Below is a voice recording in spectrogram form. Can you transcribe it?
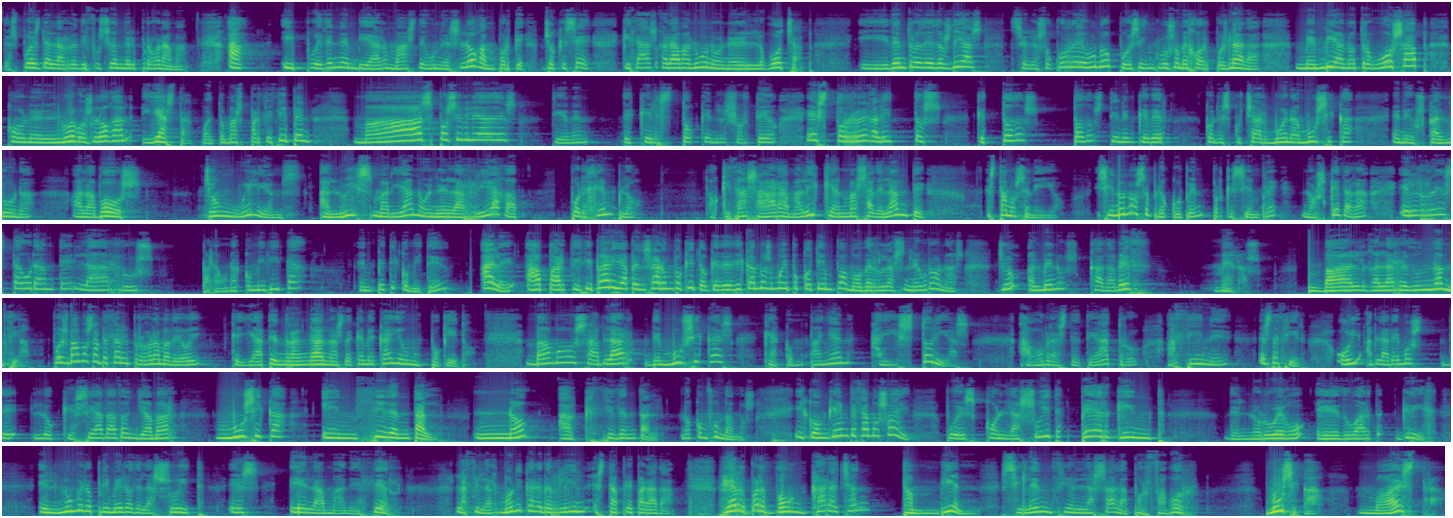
después de la redifusión del programa. Ah, y pueden enviar más de un eslogan, porque yo qué sé, quizás graban uno en el WhatsApp y dentro de dos días se les ocurre uno, pues incluso mejor. Pues nada, me envían otro WhatsApp con el nuevo eslogan y ya está. Cuanto más participen, más posibilidades tienen de que les toque en el sorteo estos regalitos que todos, todos tienen que ver con escuchar buena música en Euskalduna, a la voz, John Williams, a Luis Mariano en el Arriaga, por ejemplo, o quizás a Ara Malikian más adelante. Estamos en ello Y si no, no se preocupen, porque siempre nos quedará el restaurante La Rus para una comidita en petit comité. Ale, a participar y a pensar un poquito, que dedicamos muy poco tiempo a mover las neuronas. Yo, al menos, cada vez menos. Valga la redundancia. Pues vamos a empezar el programa de hoy, que ya tendrán ganas de que me calle un poquito. Vamos a hablar de músicas que acompañan a historias, a obras de teatro, a cine. Es decir, hoy hablaremos de lo que se ha dado en llamar música incidental, no accidental. No confundamos. ¿Y con qué empezamos hoy? Pues con la suite Per Gynt del noruego Eduard Grieg. El número primero de la suite es El Amanecer. La Filarmónica de Berlín está preparada. Herbert von Karajan también. Silencio en la sala, por favor. Música, maestra.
